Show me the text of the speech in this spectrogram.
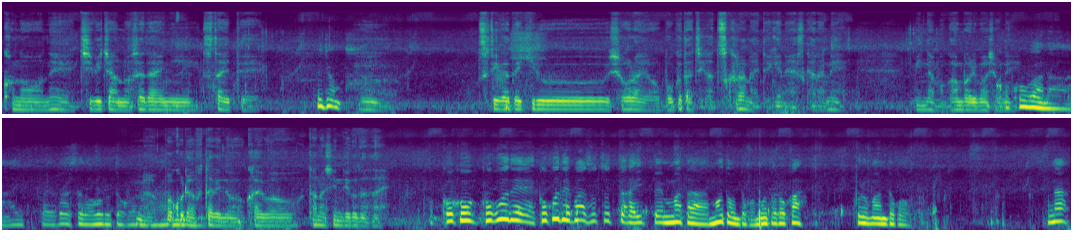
このねちびちゃんの世代に伝えて、ジャンプうん、釣りができる将来を僕たちが作らないといけないですからね。みんなも頑張りましょうね。ここがないっぱいバスがおるところまあ僕ら二人の会話を楽しんでください。ここここでここでバス釣ったらいっぺんまた元のとこ戻ろうか。車のとこ。な。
